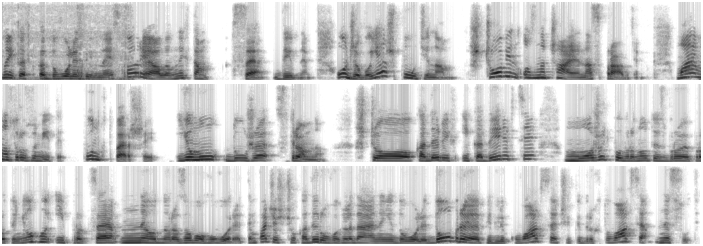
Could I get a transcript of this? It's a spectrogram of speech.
Ну якась така доволі дивна історія, але в них там все дивне. Отже, вояж Путіна, що він означає насправді? Маємо зрозуміти. Пункт перший йому дуже стрьомно. Що Кадирів і Кадирівці можуть повернути зброю проти нього, і про це неодноразово говорять. Тим паче, що Кадиров виглядає нині доволі добре, підлікувався чи підрихтувався, не суть.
